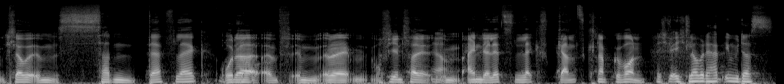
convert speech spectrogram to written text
ich glaube, im Sudden Death Leg oder, äh, im, oder auf jeden Fall Ja. in einem der letzten Legs ganz knapp gewonnen. Ich, ich glaube, der hat irgendwie das,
